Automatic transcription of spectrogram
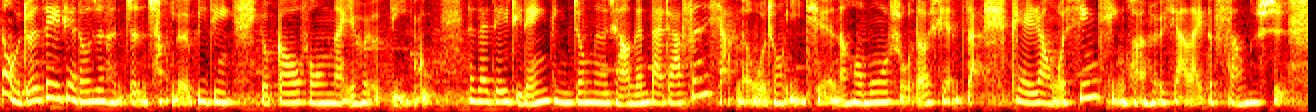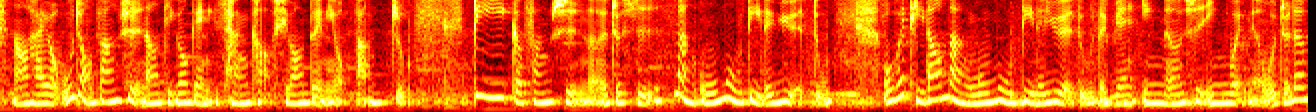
那我觉得这一切都是很正常的，毕竟有高峰，那也会有低谷。那在这一集的音频中呢，想要跟大家分享呢，我从以前然后摸索到现在，可以让我心情缓和下来的方式。然后还有五种方式，然后提供给你参考，希望对你有帮助。第一个方式呢，就是漫无目的的阅读。我会提到漫无目的的阅读的原因呢，是因为呢，我觉得。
